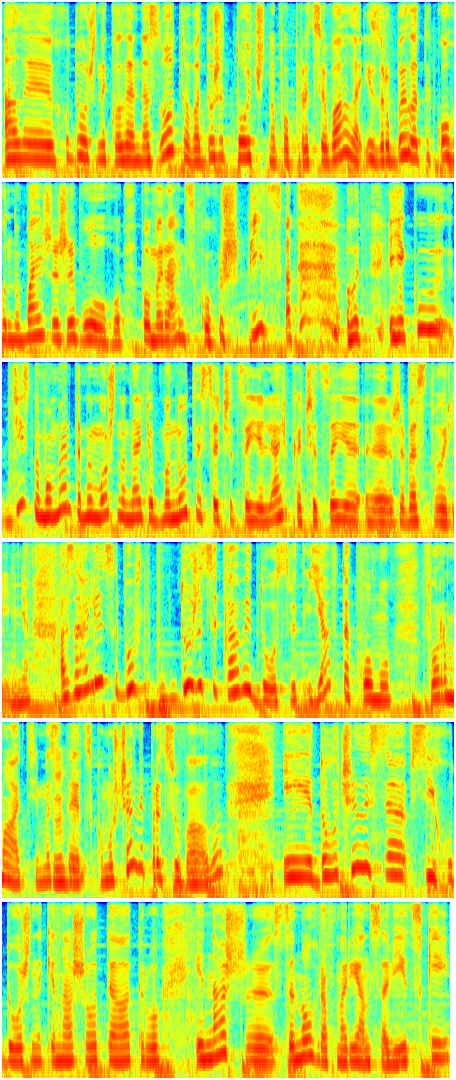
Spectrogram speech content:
Але художник Олена Зотова дуже точно попрацювала і зробила такого ну майже живого померанського шпіца, от яку дійсно моментами можна навіть обманутися, чи це є лялька, чи це є е, живе створіння. А взагалі це був дуже цікавий досвід. Я в такому форматі мистецькому ще не працювала. І долучилися всі художники нашого театру, і наш е, сценограф Мар'ян Савіцький,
